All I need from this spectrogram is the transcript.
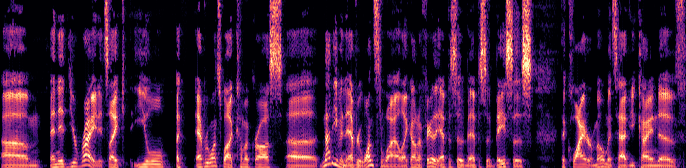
Um, and it, you're right. It's like you'll like, every once in a while come across, uh, not even every once in a while, like on a fairly episode by episode basis, the quieter moments have you kind of,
